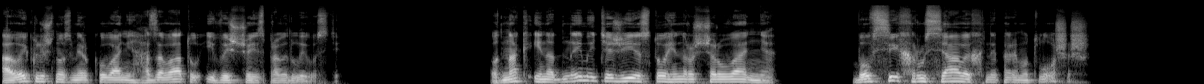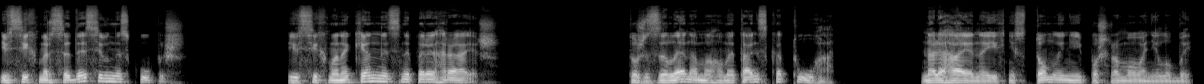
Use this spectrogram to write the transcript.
а виключно з міркувань газавату і вищої справедливості. Однак і над ними тяжіє стогін розчарування, бо всіх русявих не перемотлошиш, і всіх мерседесів не скупиш, і всіх манекенниць не переграєш. Тож зелена магометанська туга налягає на їхні стомлені й пошрамовані лоби.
